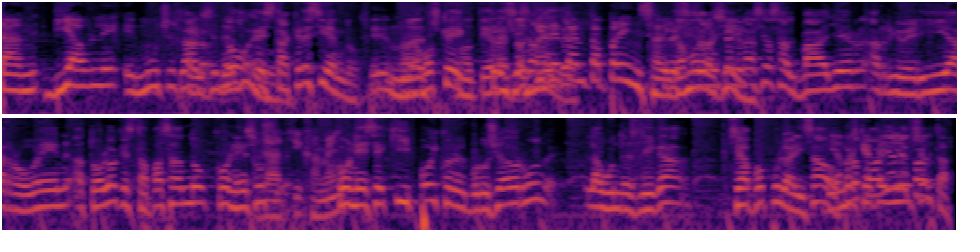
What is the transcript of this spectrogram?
tan viable en muchos Claro, países del no, mundo. está creciendo. Sí, no digamos es- que no tiene- no tanta prensa, precisamente así. gracias al Bayern, a Ribery, a Robben, a todo lo que está pasando con esos, con ese equipo y con el Borussia Dortmund, la Bundesliga se ha popularizado. Digamos pero que todavía le falta.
